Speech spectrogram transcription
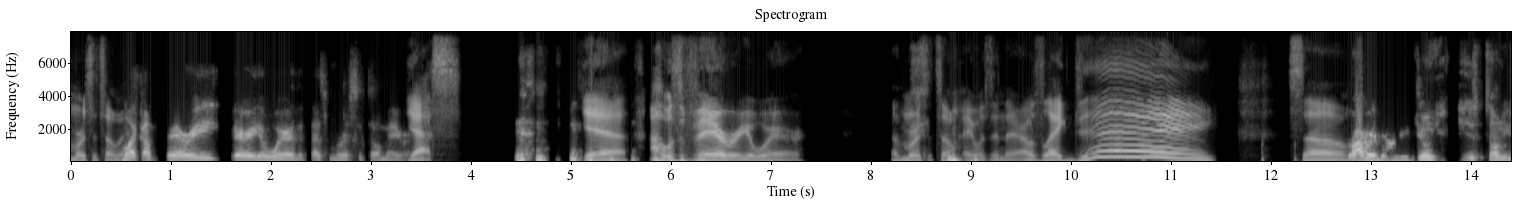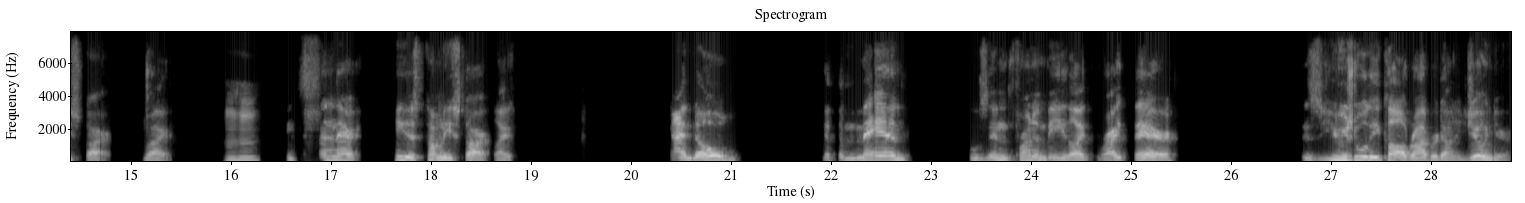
Marisa Tomei. Like I'm very, very aware that that's Marisa Tomei. Right? yes, yeah, I was very aware of Marisa Tomei was in there. I was like, dang. So, Robert Downey Jr. is Tony Stark. Like hmm he's in there. He is Tony Stark. Like I know that the man who's in front of me, like right there, is usually called Robert Downey Jr.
